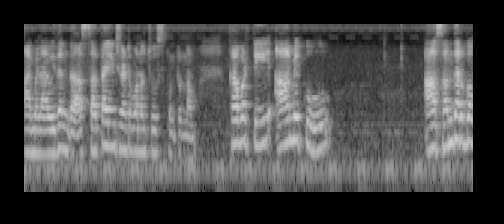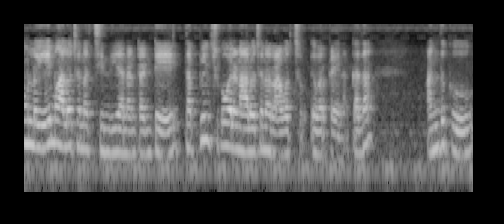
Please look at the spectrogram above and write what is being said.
ఆమెను ఆ విధంగా సతాయించినట్టు మనం చూసుకుంటున్నాం. కాబట్టి ఆమెకు ఆ సందర్భంలో ఏం ఆలోచన వచ్చింది అని అంటే తప్పించుకోవాలని ఆలోచన రావచ్చు ఎవరికైనా కదా? అందుకు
